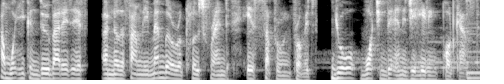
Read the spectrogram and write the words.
and what you can do about it if another family member or a close friend is suffering from it. You're watching the Energy Healing Podcast.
